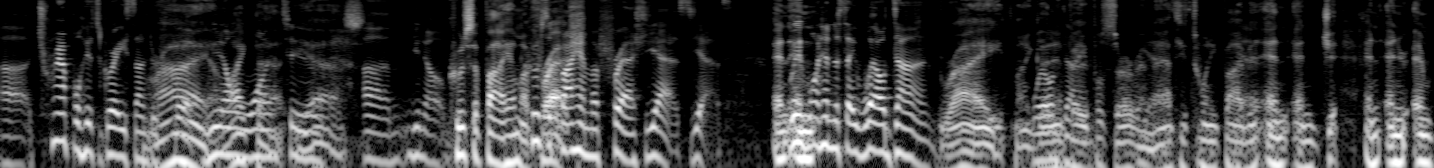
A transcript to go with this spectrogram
uh, trample His grace underfoot. Right, We don't like want that, to, yes. um, you know, Crucify him afresh. crucify Him afresh. Yes, yes. And- we and- want Him to say, well done. Right, my Well good and done. faithful servant, Yes. Matthew twenty-five, Yes. and and and and and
